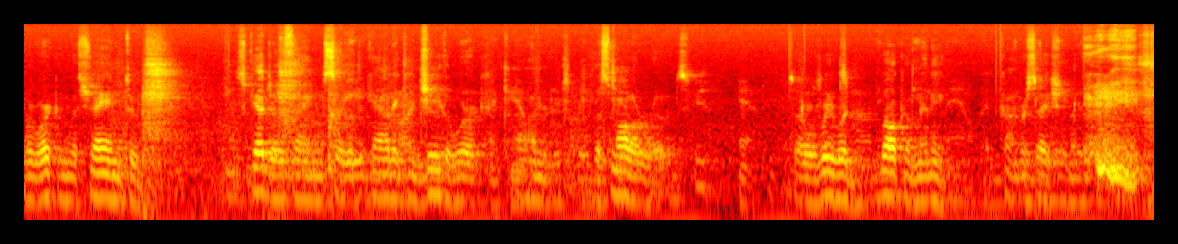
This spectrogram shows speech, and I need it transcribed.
we're working with Shane to schedule things so that the county can do the work on the smaller roads. So we would welcome any conversation.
